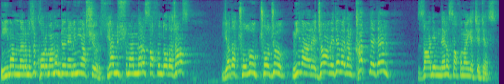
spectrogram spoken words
İmanlarımızı korumanın dönemini yaşıyoruz. Ya Müslümanların safında olacağız ya da çoluk, çocuk, minare, cami demeden katleden zalimlerin safına geçeceğiz.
